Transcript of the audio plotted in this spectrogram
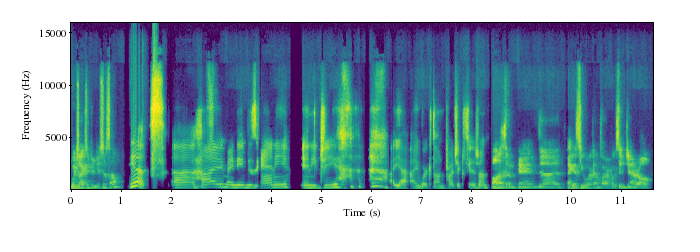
Would you like to introduce yourself? Yes. Uh, hi, my name is Anny. Anny G. yeah, I worked on Project Fission. Awesome. And uh, I guess you work on Firefox in general.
